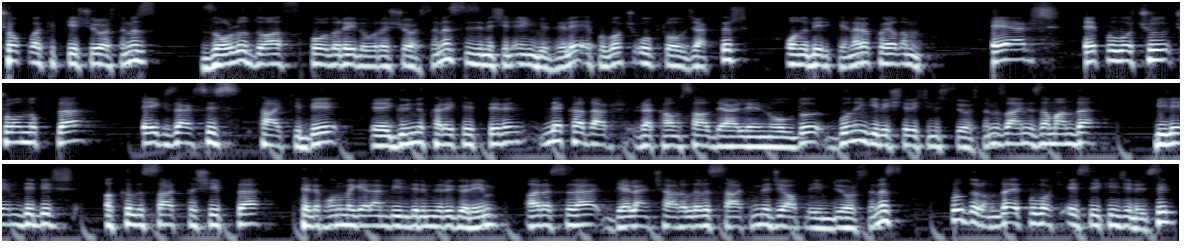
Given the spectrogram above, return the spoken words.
çok vakit geçiriyorsanız, zorlu doğa sporlarıyla uğraşıyorsanız sizin için en güzeli Apple Watch Ultra olacaktır. Onu bir kenara koyalım. Eğer Apple Watch'u çoğunlukla egzersiz takibi, günlük hareketlerin ne kadar rakamsal değerlerinin olduğu bunun gibi işler için istiyorsanız aynı zamanda bileğimde bir akıllı saat taşıyıp da telefonuma gelen bildirimleri göreyim, ara sıra gelen çağrıları saatimle cevaplayayım diyorsanız bu durumda Apple Watch SE 2. nesil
